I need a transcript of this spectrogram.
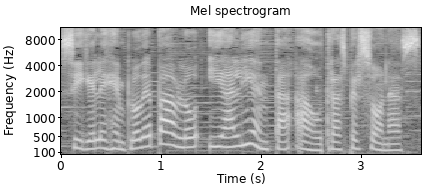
sigue el ejemplo de Pablo y alienta a otras personas.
